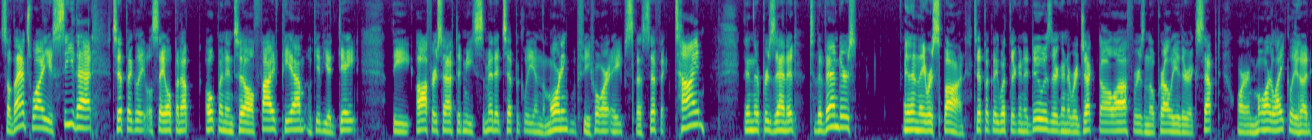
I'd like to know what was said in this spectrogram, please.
So that's why you see that. Typically, it will say open up, open until 5 p.m. It'll give you a date. The offers have to be submitted typically in the morning before a specific time. Then they're presented to the vendors and then they respond. Typically, what they're going to do is they're going to reject all offers and they'll probably either accept or, in more likelihood,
